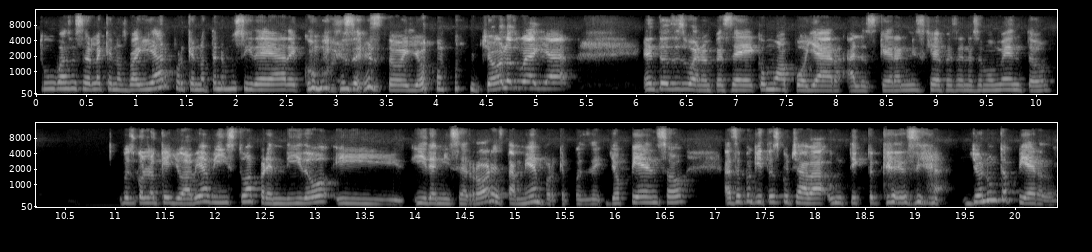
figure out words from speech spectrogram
tú vas a ser la que nos va a guiar porque no tenemos idea de cómo es esto y yo, yo los voy a guiar. Entonces, bueno, empecé como a apoyar a los que eran mis jefes en ese momento pues con lo que yo había visto, aprendido y, de mis errores también, porque pues yo pienso, hace poquito escuchaba un TikTok que decía, yo nunca pierdo,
